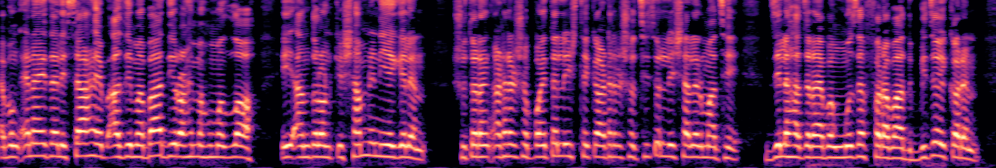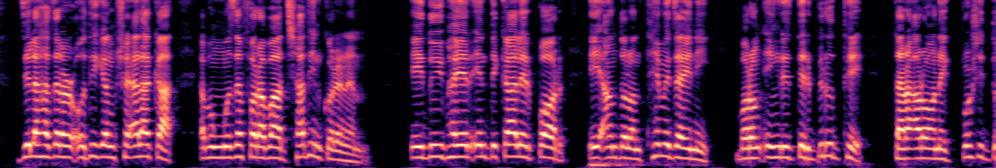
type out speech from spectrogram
صحب آزیماباد رحم اللہ یہ آندولن کے سامنے سوتر پینتالیس سالہ مظفرابادا اور سایون کر نین یہ دون تھے جائے برن انگریز بردے تر اور پرسد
